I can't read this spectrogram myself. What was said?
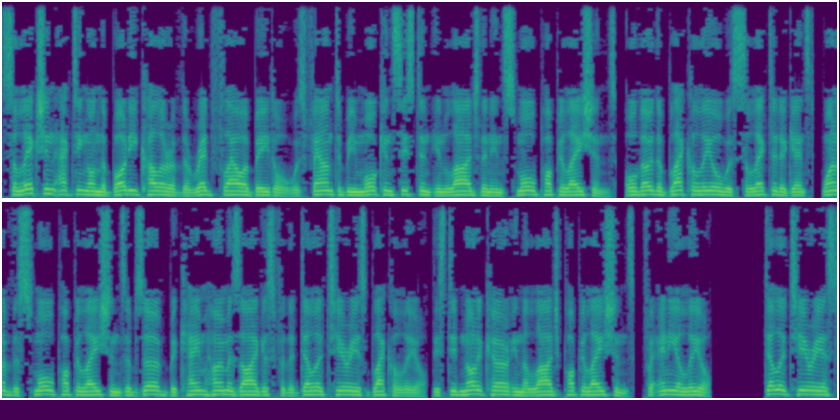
Selection acting on the body color of the red flour beetle was found to be more consistent in large than in small populations, although the black allele was selected against. One of the small populations observed became homozygous for the deleterious black allele this did not occur in the large populations, for any allele—deleterious,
